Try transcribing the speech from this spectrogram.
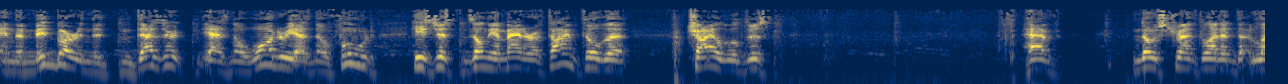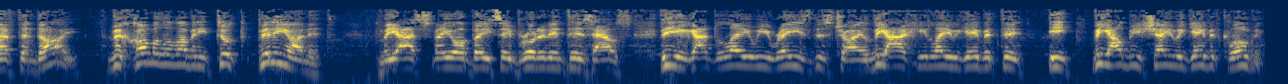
in the midbar, in the desert, he has no water, he has no food, he's just, it's only a matter of time till the child will just have no strength left and die. And he took pity on it. Miyasvei brought it into his house. V'yigadlei, we raised this child. V'yachilei, we gave it to eat. V'yalbishei, we gave it clothing.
